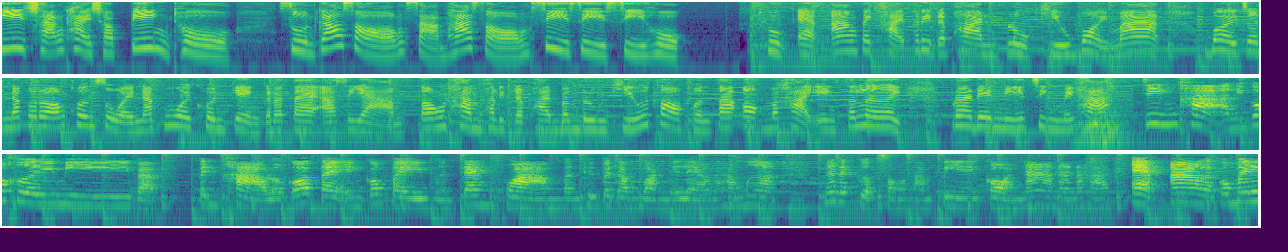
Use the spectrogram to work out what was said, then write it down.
ที่ช้างไทยช้อปปิ้งโทร 0923524446 ถูกแอบอ้างไปขายผลิตภัณฑ์ปลูกคิ้วบ่อยมาก บ่อยจนนักร้องคนสวยนักมวยคนเก่งกระแตอาสยาม ต้องทำผลิตภัณฑ์บำรุงคิ้วต่อขนตาออกมาขายเองซะเลย ประเด็นนี้จริงไหมคะ จริงค่ะ อันนี้ก็เคยมีแบบเป็นข่าวแล้วก็แต่เองก็ไปเหมือนแจ้งความบันทึกประจำวันไว้แล้วนะคะ เมื่อน่าจะเกือบ 2-3 ปีก่อนหน้านั้นนะคะ แอบอ้างแล้วก็ไม่ได้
